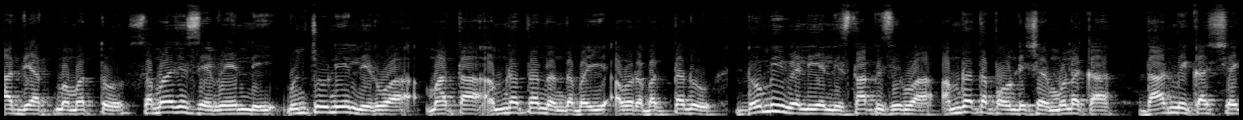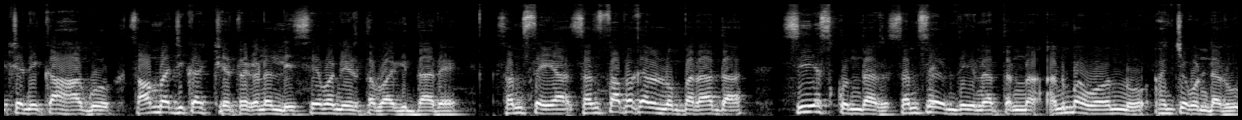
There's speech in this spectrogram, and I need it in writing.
ಆಧ್ಯಾತ್ಮ ಮತ್ತು ಸಮಾಜ ಸೇವೆಯಲ್ಲಿ ಮುಂಚೂಣಿಯಲ್ಲಿರುವ ಮಾತಾ ಅಮೃತಾನಂದಬೈ ಅವರ ಭಕ್ತರು ಡೋಮಿ ವ್ಯಾಲಿಯಲ್ಲಿ ಸ್ಥಾಪಿಸಿರುವ ಅಮೃತ ಫೌಂಡೇಶನ್ ಮೂಲಕ ಧಾರ್ಮಿಕ, ಶೈಕ್ಷಣಿಕ ಹಾಗೂ ಸಾಮಾಜಿಕ ಕ್ಷೇತ್ರಗಳಲ್ಲಿ ಸೇವಾ ನಿರತವಾಗಿದ್ದಾರೆ. ಸಂಸ್ಥೆಯ ಸಂಸ್ಥಾಪಕರಲ್ಲೊಬ್ಬರಾದ ಸಿಎಸ್ ಕುಂದರ್ ಸಂಸ್ಥೆಯೊಂದಿಗಿನ ತನ್ನ ಅನುಭವವನ್ನು ಹಂಚಿಕೊಂಡರು.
